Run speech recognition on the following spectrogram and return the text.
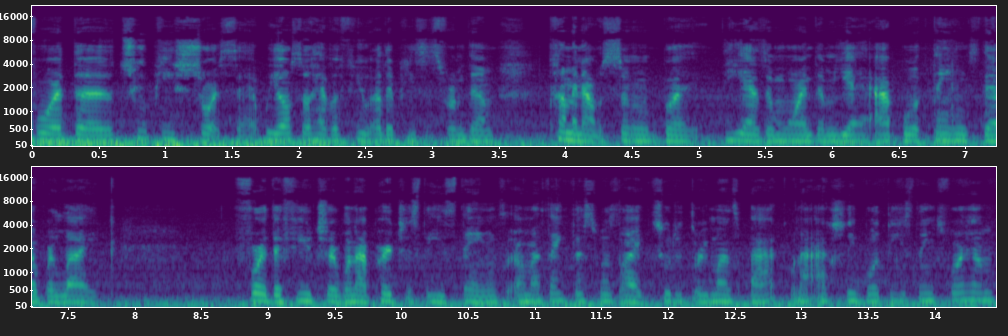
for the two-piece short set. We also have a few other pieces from them coming out soon, but he hasn't worn them yet. I bought things that were like for the future when I purchase these things. Um, I think this was like two to three months back when I actually bought these things for him.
